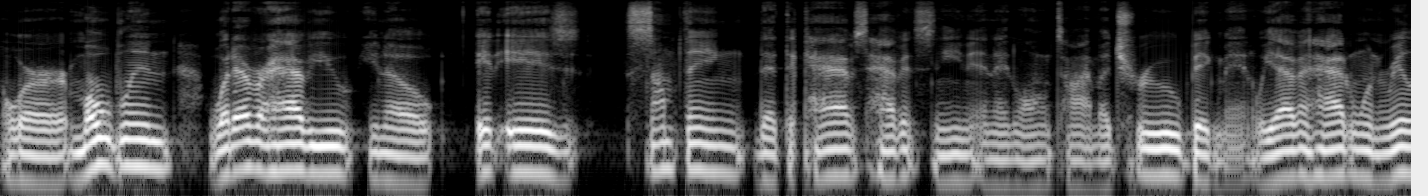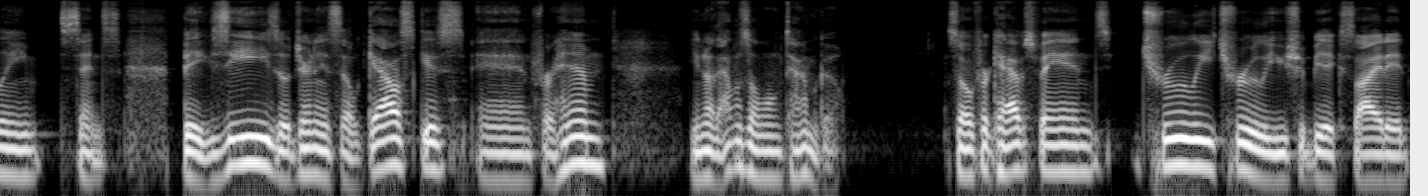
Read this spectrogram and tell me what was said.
or Moblin, whatever have you, you know, it is something that the Cavs haven't seen in a long time. A true big man. We haven't had one really since Big Z's or Zydrunas Ilgauskas. And for him, you know, that was a long time ago. So for Cavs fans, truly, truly, you should be excited.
